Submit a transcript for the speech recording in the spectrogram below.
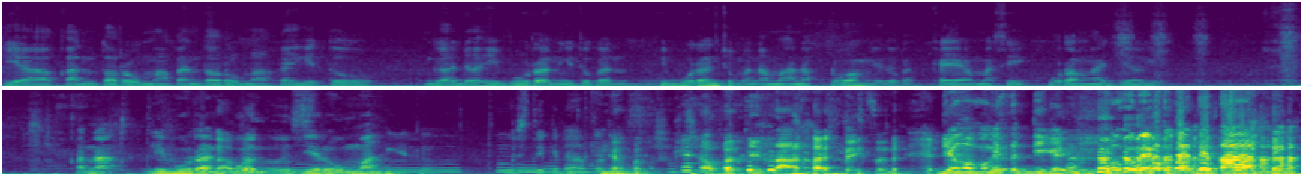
ya kantor rumah kantor rumah kayak gitu nggak ada hiburan gitu kan. Hiburan cuma sama anak doang gitu kan. Kayak masih kurang aja gitu. Karena liburan Kenapa, pun Gus? di rumah gitu. Mesti kenapa? kenapa? Kenapa Titanic dia ngomongnya sedih kan? Gue backsoundnya Titanic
